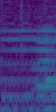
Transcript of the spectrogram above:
Bye.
